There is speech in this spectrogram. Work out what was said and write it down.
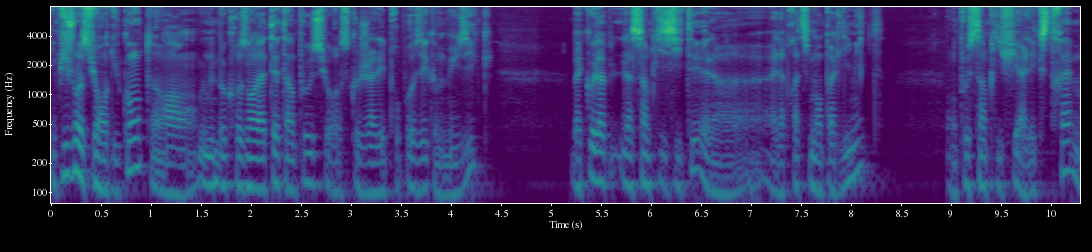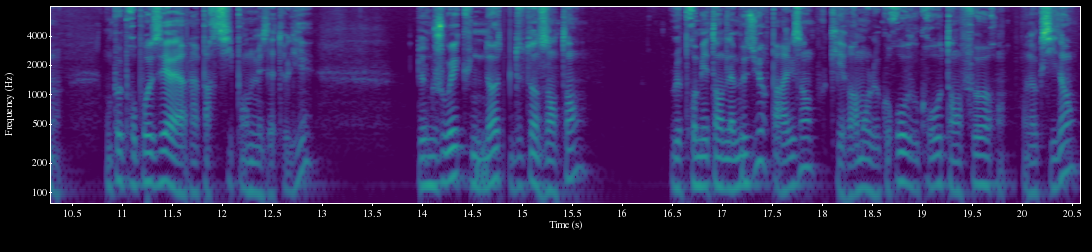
Et puis, je me suis rendu compte, en me creusant la tête un peu sur ce que j'allais proposer comme musique, bah, que la, la simplicité, elle a, elle a pratiquement pas de limite. On peut simplifier à l'extrême. On peut proposer à un participant de mes ateliers de ne jouer qu'une note de temps en temps. Le premier temps de la mesure, par exemple, qui est vraiment le gros, temps fort en Occident.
